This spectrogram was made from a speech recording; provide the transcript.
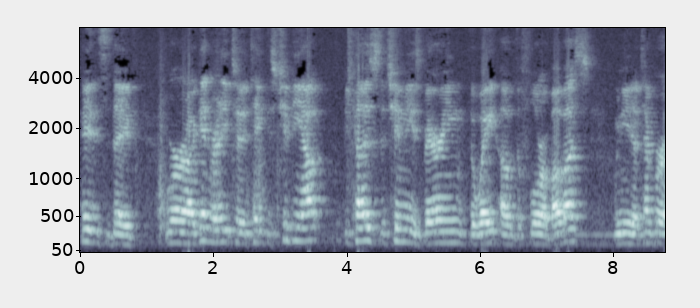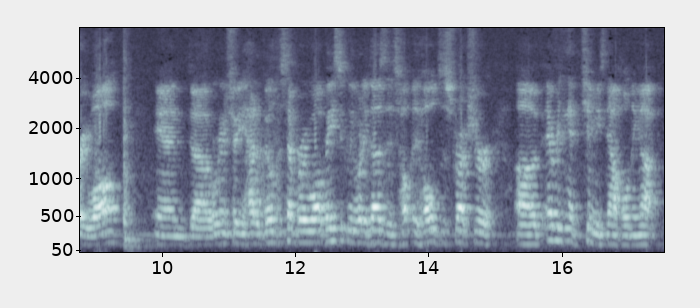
Hey, this is Dave. We're uh, getting ready to take this chimney out. Because the chimney is bearing the weight of the floor above us, we need a temporary wall. And uh, we're going to show you how to build this temporary wall. Basically what it does is it holds the structure of everything that the chimney is now holding up.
